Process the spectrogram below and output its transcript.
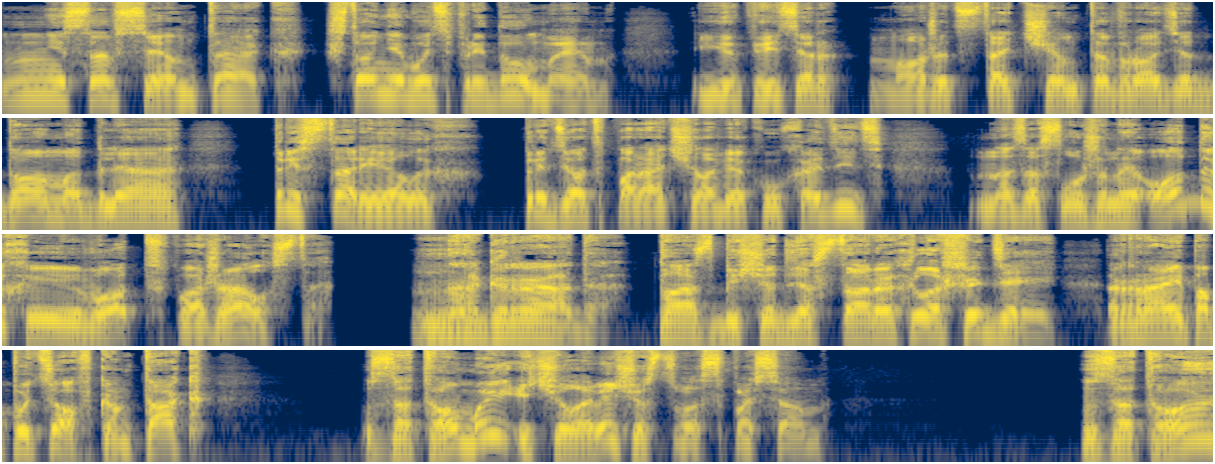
Не совсем так. Что-нибудь придумаем. Юпитер может стать чем-то вроде дома для престарелых. Придет пора человеку уходить на заслуженный отдых, и вот, пожалуйста. Награда. Пастбище для старых лошадей. Рай по путевкам, так? Зато мы и человечество спасем. Зато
